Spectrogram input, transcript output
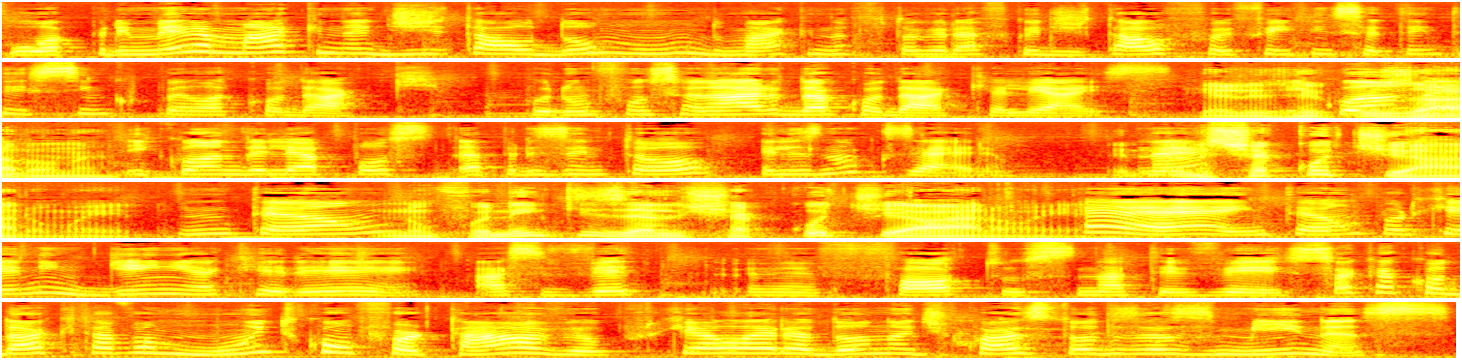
O, a primeira máquina digital do mundo, máquina fotográfica digital, foi feita em 75 pela Kodak. Por um funcionário da Kodak, aliás. E eles quando recusaram, ele- né? E quando ele apresentou, eles não quiseram, né? Eles chacotearam ele. Então, Não foi nem quiser, eles chacotearam ele. é, então, porque ninguém ia querer as, ver eh, fotos na TV. Só que a Kodak estava muito confortável porque ela era dona de quase todas as minas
